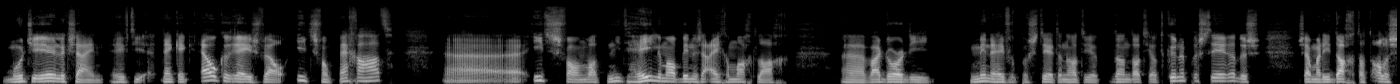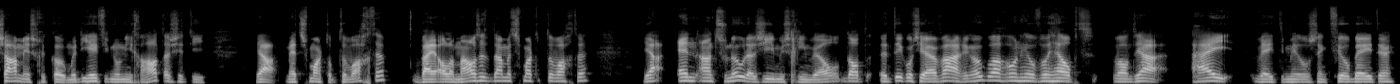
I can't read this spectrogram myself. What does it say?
moet je eerlijk zijn, heeft hij denk ik elke race wel iets van pech gehad. Uh, iets van wat niet helemaal binnen zijn eigen macht lag. waardoor hij minder heeft gepresteerd dan, had hij, dan dat hij had kunnen presteren. Dus zeg maar die dag dat alles samen is gekomen, die heeft hij nog niet gehad. Daar zit hij ja, met smart op te wachten. Wij allemaal zitten daar met smart op te wachten. Ja, en aan Tsunoda zie je misschien wel dat een tikkeltje ervaring ook wel gewoon heel veel helpt. Want ja, hij weet inmiddels denk ik veel beter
